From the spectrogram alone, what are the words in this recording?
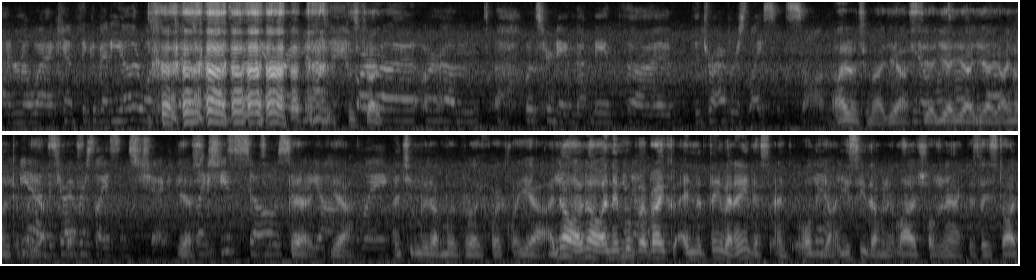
I don't know why I can't think of any other ones. D'Amelio right or uh, or uh, what's her name that made the the driver's license song? I know what you mean. Yes, You know yeah, yeah, yeah, yeah, yeah. I know what you mean. yeah, Yes, the driver's license chick. Yes. Like she's so It's so big, young. yeah. Like And she moved up, moved really quickly. Yeah, Yeah, no, no, and they move up very. And the thing about any of this, and all the Yeah. young, you see them in a lot of children actors. They start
